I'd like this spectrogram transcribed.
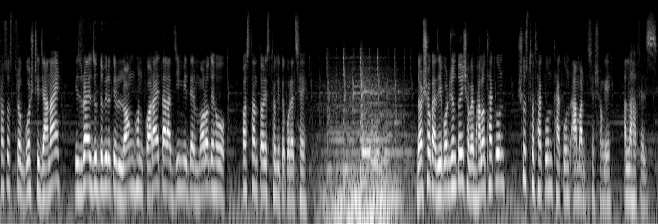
সশস্ত্র গোষ্ঠী জানায়, ইসরায়েল যুদ্ধবিরতির লঙ্ঘন করায় তারা জিম্মিদের মরদেহ হস্তান্তর স্থগিত করেছে। দর্শক, আজ এই পর্যন্তই। সবাই ভালো থাকুন, সুস্থ থাকুন থাকুন আমার দেশের সঙ্গে। আল্লাহ হাফেজ।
